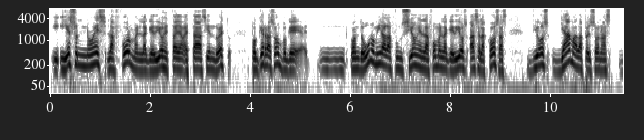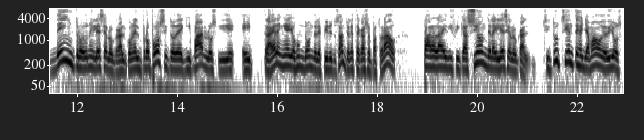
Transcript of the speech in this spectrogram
Y, y, eso no es la forma en la que Dios está, está haciendo esto. ¿Por qué razón? Porque mm, cuando uno mira la función en la forma en la que Dios hace las cosas, Dios llama a las personas dentro de una iglesia local con el propósito de equiparlos y, traer en ellos un don del Espíritu Santo, en este caso el pastorado, para la edificación de la iglesia local. Si tú sientes el llamado de Dios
